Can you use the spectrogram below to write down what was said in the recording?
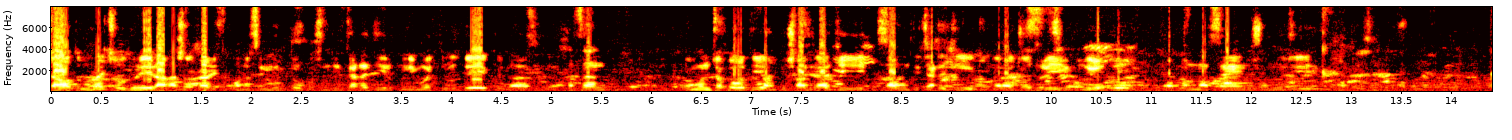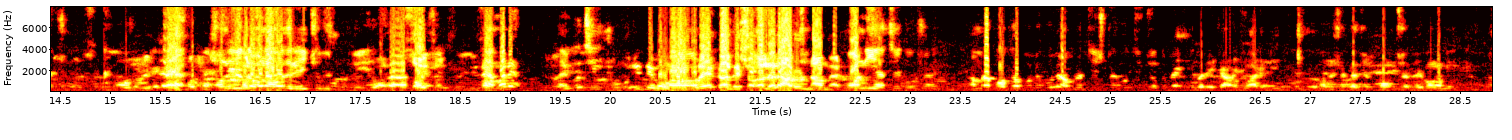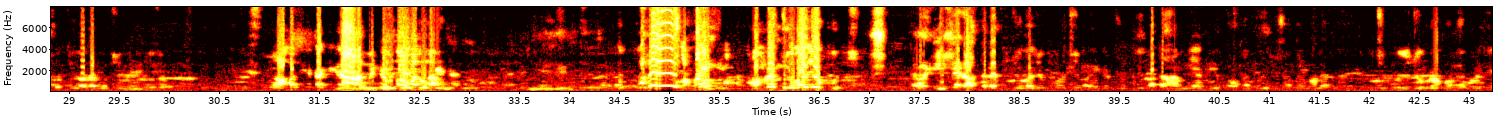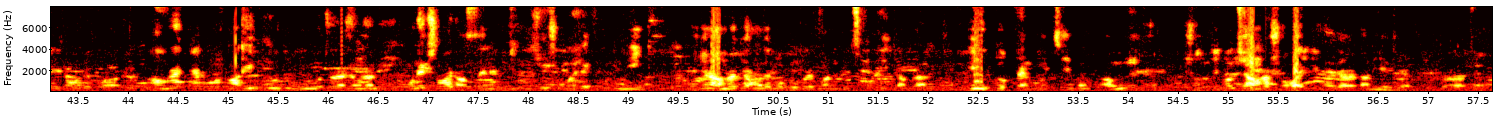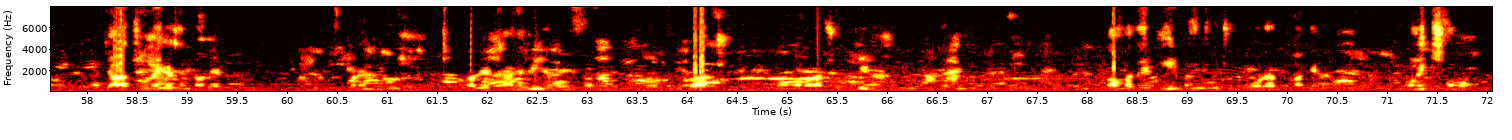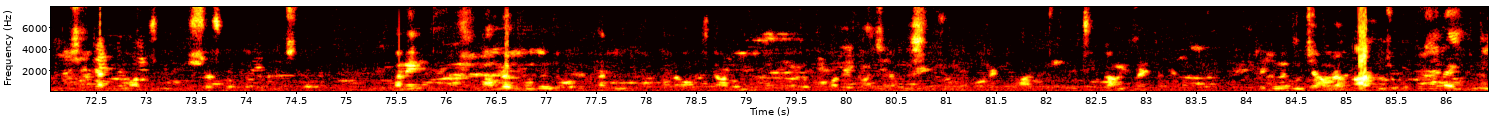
শাহ, অতনু রায় চৌধুরী, রানা সরকার, ঋতুপর্ণা সেনগুপ্ত প্রসেনজিৎ চ্যাটার্জি, রুক্মিণী মৈত্র, দেব হাসান ইমন চক্রবর্তী, অঙ্কুশ হাজরাজি শ্রাবন্তী চ্যাটার্জি টুকা চৌধুরী, অনিরুদ্ধ। সেন যখন আমাদের এই হ্যাঁ মানে আমি বলছি সৌম্যজিৎ এবং অনেক কালকে সকালের আরও নাম মনি আছে আমরা কথা বলে বলে আমরা চেষ্টা করছি যতটা এবারে এটা আরও বাড়ে মানুষের কাছে পৌঁছাবে এবং আমি সত্যি কথা বলছি উইন্ডোজ না আমি তো তোকে না। সবাই আমরা যোগাযোগ করছি। এইটা রাতারাতি যোগাযোগ করছি এবং এটা সত্যি কথা আমি আর কথা বলেছি সকালবেলা কিছু প্রযোজকরা কথা বলেছে এটা আমাদের। আমরা এখন আগে কি হতো দু বছর আগে আমরা অনেক সময় রাস্তায় নেমেছি সেই সময়টা নেই এই জন্য আমরা যে আমাদের মতো করে এটা আমরা এই উদ্যোগটা নিয়েছি এবং আমি সত্যি বলছি আমরা সবাই এখানে যারা ভেতরে আছে, যারা চলে গেছেন তাদের মানে তাদের ফ্যামিলি এবং পরিবার এবং আমরা সত্যি। আমাদের এর বাইরে কিছু করার থাকে না অনেক সময় সেটা কিন্তু মানুষকে বিশ্বাস করতে হবে বুঝতে হবে মানে আমরা বিনোদন জগতে থাকি আমরা মানুষকে আনন্দ দিই আমাদের কাছে ভীষণ ইম্পর্টেন্ট আর প্রচুর কমিটমেন্ট থাকে সেই জন্য বলছি আমরা আর কিছু করতে চাই না এইটুকু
